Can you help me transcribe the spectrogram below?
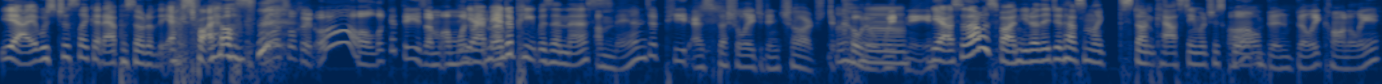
Yeah, it was just like an episode of the X Files. Well, let's look at. Oh, look at these. I'm, I'm wondering. yeah, I'm- Amanda Peet was in this. Amanda Peet as special agent in charge, Dakota Mhm. Whitney. Yeah, so that was fun. You know, they did have some like stunt casting, which is cool. Oh, Ben, Billy Connolly,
